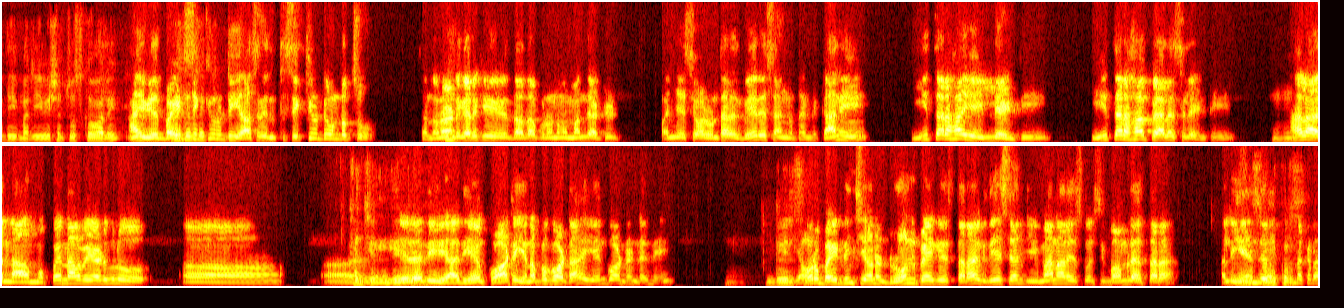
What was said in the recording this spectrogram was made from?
ఇది మరి ఈ విషయం చూసుకోవాలి. బయట సెక్యూరిటీ అసలు ఇంత సెక్యూరిటీ ఉండొచ్చు. చంద్రబాబు గారికి దాదాపు రెండు వందల మంది అటు పనిచేసే వాళ్ళు ఉంటారు. అది వేరే సంగతి అండి. కానీ ఈ తరహా ఏ ఇల్లు ఏంటి ఈ తరహా ప్యాలెస్లు ఏంటి. అలా నా ముప్పై నలభై అడుగులు? ఏదది? అది ఏం కోట ఇనప కోట? ఏం కోట అండి అది? ఎవరు బయట నుంచి ఏమైనా డ్రోన్లు ఉపయోగిస్తారా? విదేశాల నుంచి విమానాలు వేసుకొచ్చి బాంబులు వేస్తారా? వాళ్ళు ఏం జరుగుతుంది అక్కడ?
